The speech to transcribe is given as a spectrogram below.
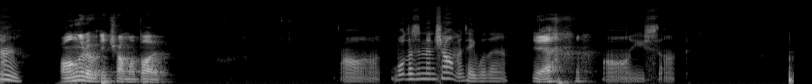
oh, Oh, I'm gonna enchant my bow. Oh, well, there's an enchantment table there. Yeah. Oh, you suck.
